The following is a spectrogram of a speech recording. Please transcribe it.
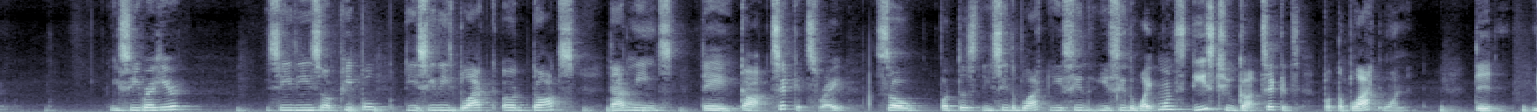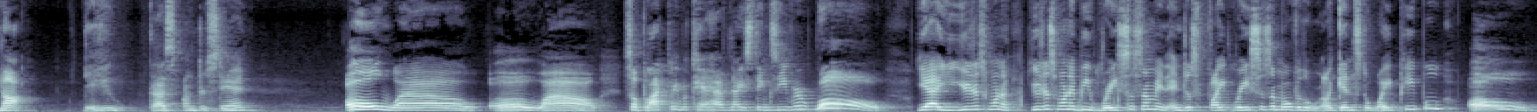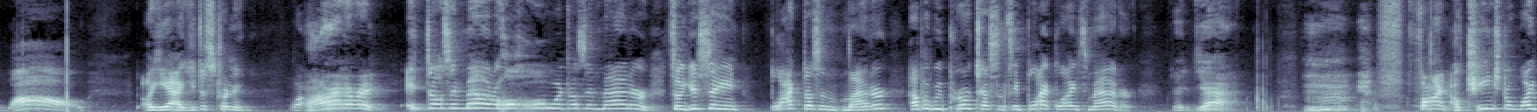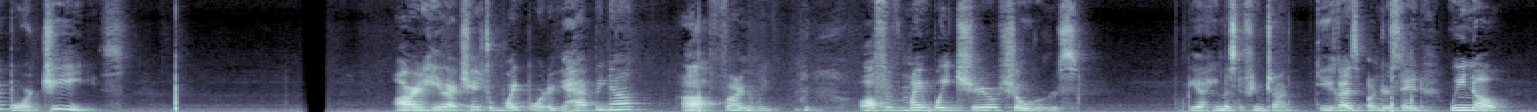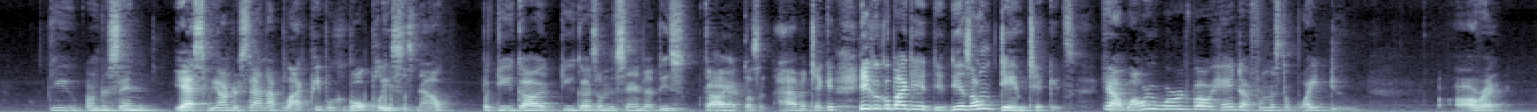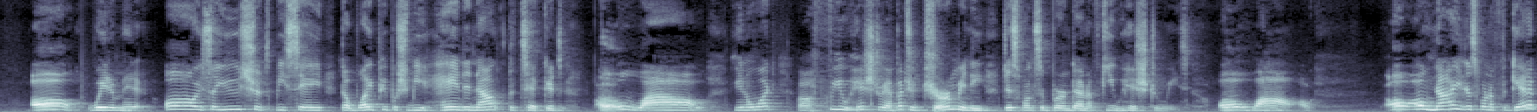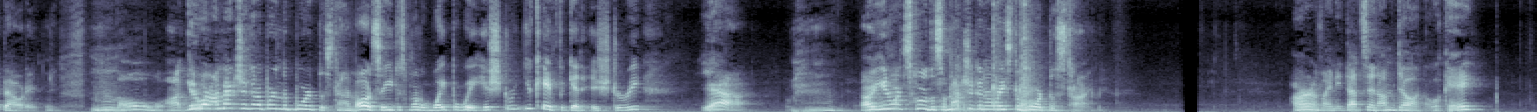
You see right here? You see these uh, people? Do you see these black uh, dots? That means they got tickets, right? So, but this, you see the black, you see, you see the white ones. These two got tickets, but the black one did not. Do you guys understand? Oh wow! Oh wow! So black people can't have nice things either. Whoa! Yeah, you just wanna you just wanna be racism and, and just fight racism over the against the white people. Oh wow! Oh yeah, you're just trying to. All right, all right. It doesn't matter. Oh, it doesn't matter. So you're saying black doesn't matter? How about we protest and say Black Lives Matter? Yeah. Mm, fine, I'll change the whiteboard. Jeez. All right, here I changed the whiteboard. Are you happy now? Ah, finally. Off of my white share shoulders. Yeah, he missed a few times. Do you guys understand? We know do you understand? Yes, we understand that black people could go places now. But do you guys do you guys understand that this guy doesn't have a ticket? He could go buy his own damn tickets. Yeah, why are we worried about handout from Mr. White Dude? All right. Oh, wait a minute. Oh, so you should be saying that white people should be handing out the tickets. Oh, wow. You know what? A few history. I bet you Germany just wants to burn down a few histories. Oh, wow. Oh, oh, now you just want to forget about it. No, uh, you know what? I'm actually going to burn the board this time. Oh, so you just want to wipe away history? You can't forget history. Yeah. Oh, you know what? Screw this. I'm actually going to erase the board this time. All right, Lenny, that's it. I'm done, okay?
